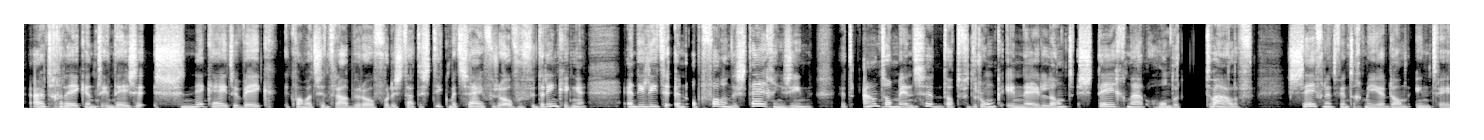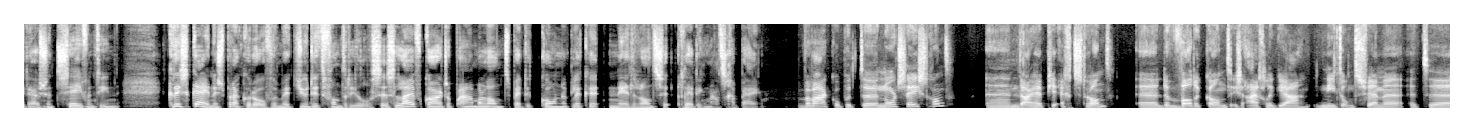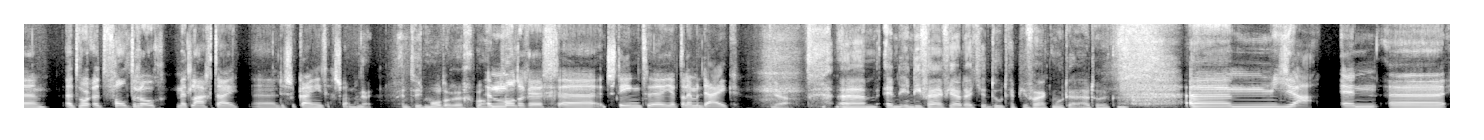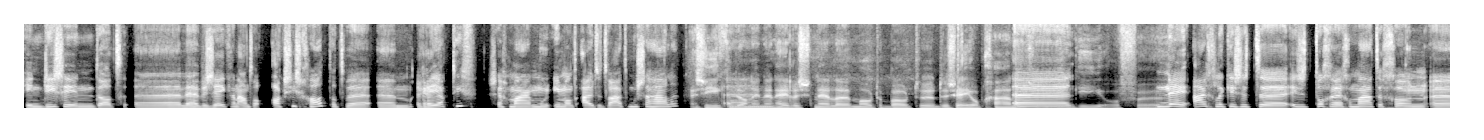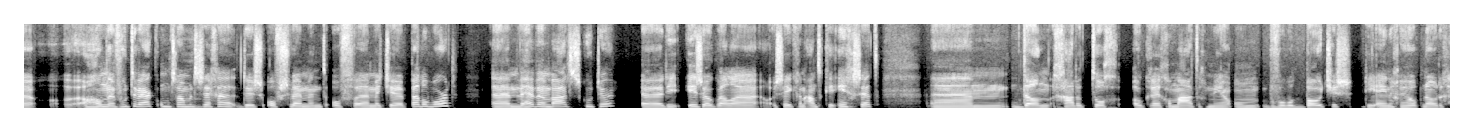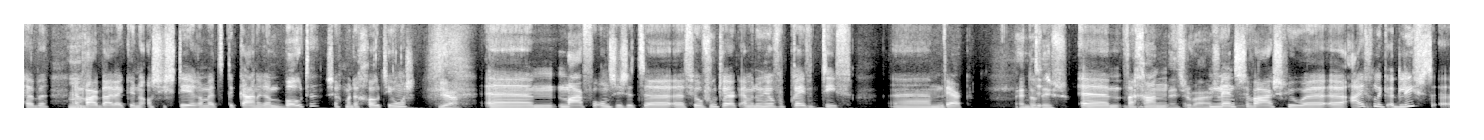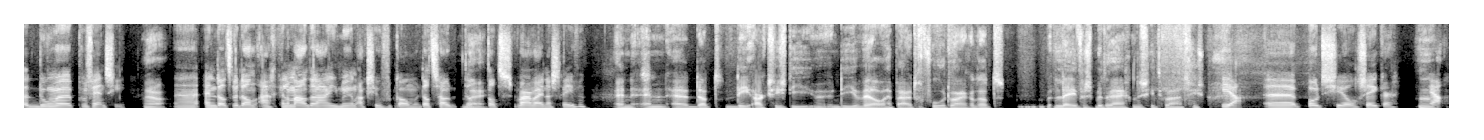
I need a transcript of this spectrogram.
Uitgerekend in deze snikhete week kwam het Centraal Bureau voor de Statistiek met cijfers over verdrinkingen. En die lieten een opvallende stijging zien. Het aantal mensen dat verdronk in Nederland steeg naar 112. 27 meer dan in 2017. Chris Keijnen sprak erover met Judith van Driel. Ze is lifeguard op Ameland bij de Koninklijke Nederlandse Reddingmaatschappij. We waken op het uh, Noordzeestrand. En daar heb je echt strand. Uh, de waddenkant is eigenlijk ja, niet om te zwemmen. Het, uh, het, wordt, het valt droog met laagtij. Uh, dus dan kan je niet echt zwemmen. Nee, en het is modderig. Want... En modderig, het stinkt, je hebt alleen maar dijk. Ja. Um, en in die vijf jaar dat je het doet, heb je vaak moeten uitdrukken? Um, ja, en uh, in die zin dat uh, we hebben zeker een aantal acties gehad. Dat we um, reactief, zeg maar, iemand uit het water moesten halen. En zie ik je dan in een hele snelle motorboot de zee opgaan? Of, Nee, eigenlijk is het, is het toch regelmatig gewoon handen- en voetenwerk, om het zo maar te hmm. zeggen. Dus of zwemmend of met je paddleboard. Um, we hebben een waterscooter. Uh, die is ook wel uh, zeker een aantal keer ingezet. Um, dan gaat het toch ook regelmatig meer om bijvoorbeeld bootjes die enige hulp nodig hebben. Hm. En waarbij wij kunnen assisteren met de KNRM boten, zeg maar de grote jongens. Ja. Um, maar voor ons is het uh, veel voetwerk en we doen heel veel preventief um, werk. En dat is? Um, we gaan mensen waarschuwen. Mensen waarschuwen. Uh, eigenlijk het liefst uh, doen we preventie. Ja. Uh, en dat we dan eigenlijk helemaal daarna niet meer in actie hoeven komen. Dat, zou, dat, nee. dat is waar wij naar streven. En, en dat die acties die, die je wel hebt uitgevoerd... waren dat levensbedreigende situaties? Ja, potentieel, zeker. Hm. Ja.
